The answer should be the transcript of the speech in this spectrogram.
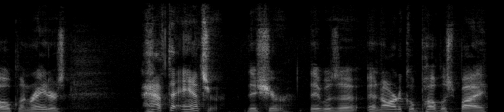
Oakland Raiders have to answer this year. It was a, an article published by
